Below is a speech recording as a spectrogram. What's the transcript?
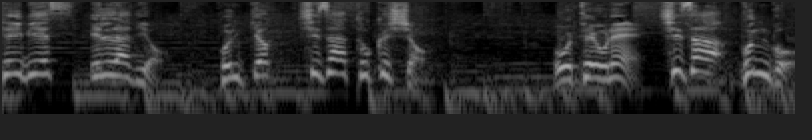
KBS 1라디오 본격 시사 토크쇼 오태훈의 시사본부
